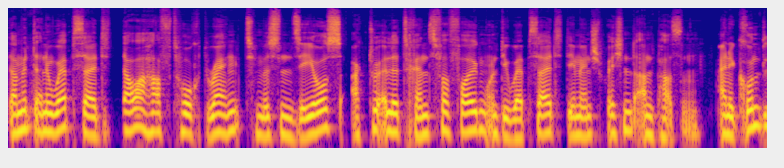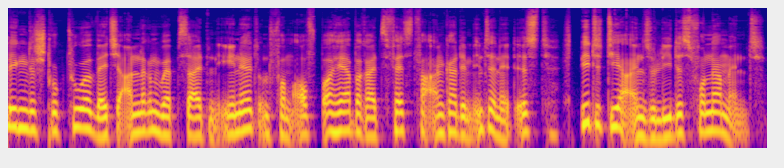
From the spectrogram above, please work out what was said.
Damit deine Website dauerhaft hoch rankt, müssen SEOs aktuelle Trends verfolgen und die Website dementsprechend anpassen. Eine grundlegende Struktur, welche anderen Webseiten ähnelt und vom Aufbau her bereits fest verankert im Internet ist, bietet dir ein solides Fundament.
